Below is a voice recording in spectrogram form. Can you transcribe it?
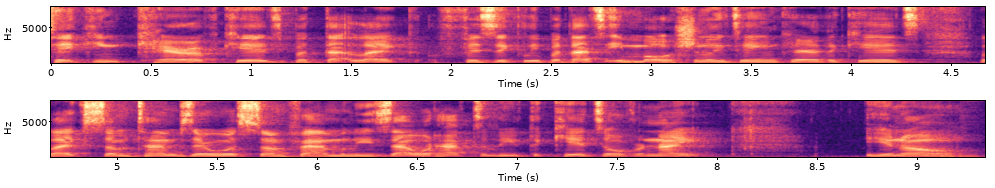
taking care of kids but that like physically but that's emotionally taking care of the kids. Like sometimes there was some families that would have to leave the kids overnight you know?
